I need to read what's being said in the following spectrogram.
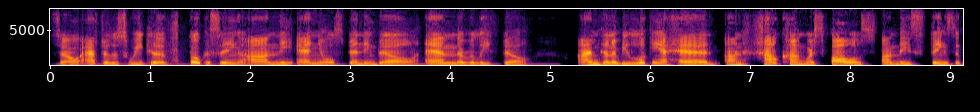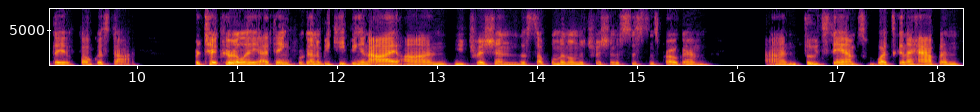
So, after this week of focusing on the annual spending bill and the relief bill, I'm going to be looking ahead on how Congress follows on these things that they have focused on. Particularly, I think we're going to be keeping an eye on nutrition, the Supplemental Nutrition Assistance Program, and food stamps, what's going to happen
